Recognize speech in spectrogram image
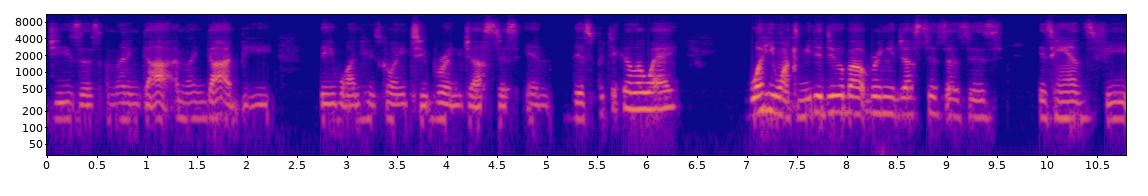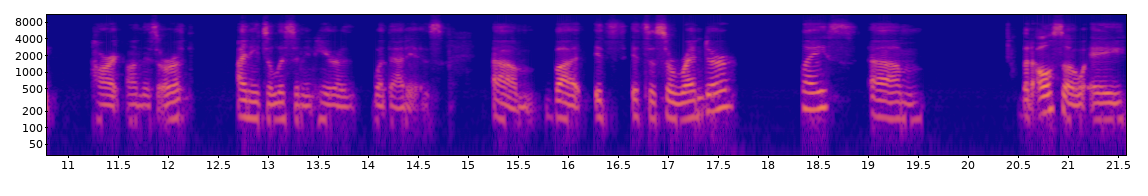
jesus i'm letting god i'm letting god be the one who's going to bring justice in this particular way. What he wants me to do about bringing justice as his his hands feet heart on this earth i need to listen and hear what that is. Um, but it's it's a surrender place, um, but also a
